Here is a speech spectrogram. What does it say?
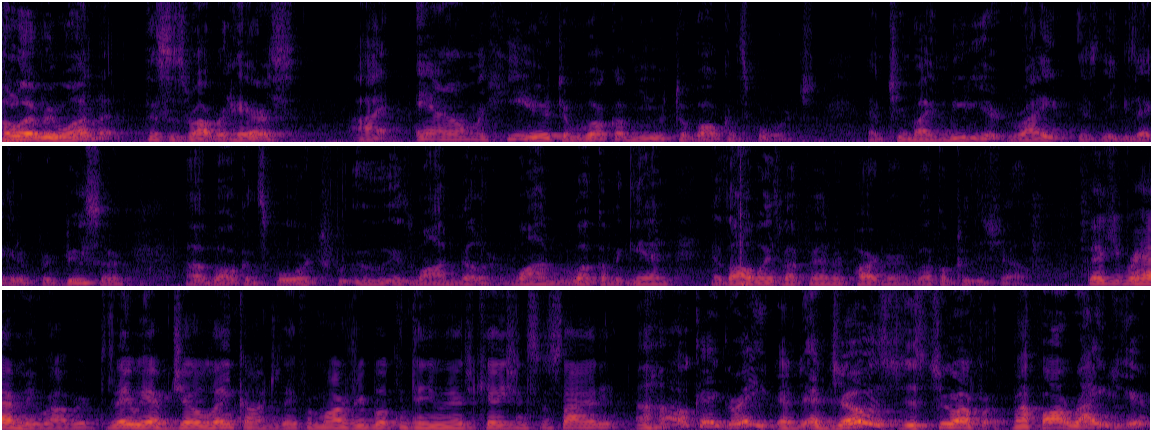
Hello, everyone. This is Robert Harris. I am here to welcome you to Vulcan's Forge. And to my immediate right is the executive producer of Vulcan's Forge, who is Juan Miller. Juan, welcome again. As always, my friend and partner, welcome to the show. Thank you for having me, Robert. Today we have Joe Link on today from Marjorie Book Continuing Education Society. Uh-huh, okay, great. And, and Joe is, is to our, my far right here.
